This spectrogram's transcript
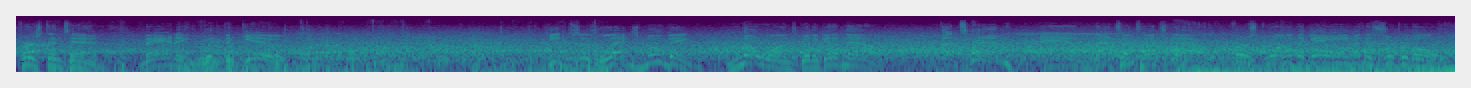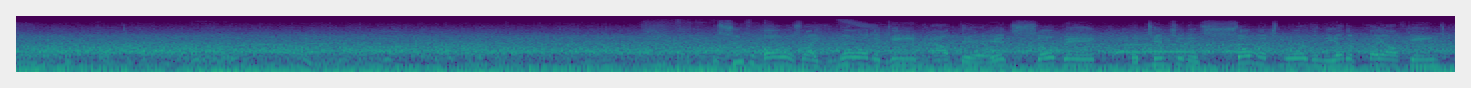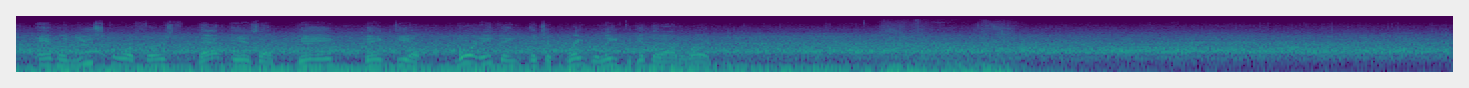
First and 10. Manning with the give. Keeps his legs moving. No one's going to get him now. The 10, and that's a touchdown. First one of the game in the Super Bowl. The Super Bowl is like no other game out there. It's so big. The tension is so much more than the other playoff games. And when you score first, that is a big, big deal. More than anything, it's a great relief to get that out of the way.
